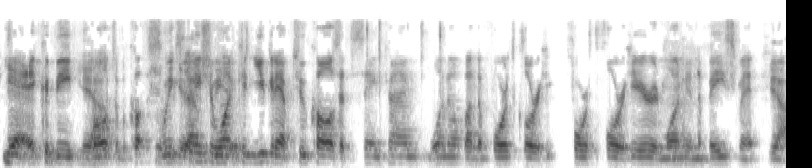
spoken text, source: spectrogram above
Yeah, it could be Yeah. multiple, calls. So we could have station one, meetings. can- you can have two calls at the same time, one up on the fourth floor, fourth floor here and one in the basement. Yeah.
